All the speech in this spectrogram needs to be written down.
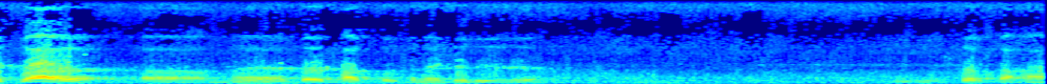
एक बार आ, मैं बैठा सोचने के लिए ईश्वर कहा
